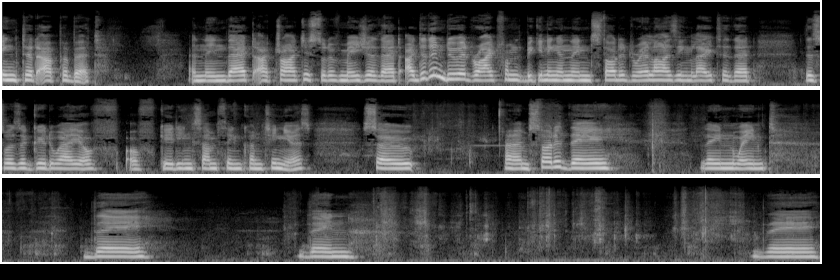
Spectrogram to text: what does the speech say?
inked it up a bit. And then that I tried to sort of measure that. I didn't do it right from the beginning and then started realizing later that this was a good way of of getting something continuous. So um started there then went there then there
